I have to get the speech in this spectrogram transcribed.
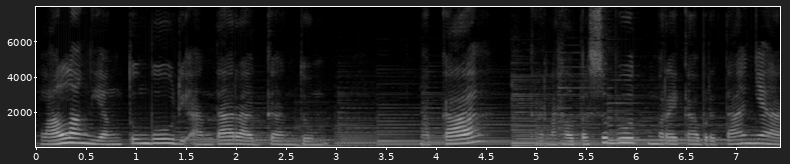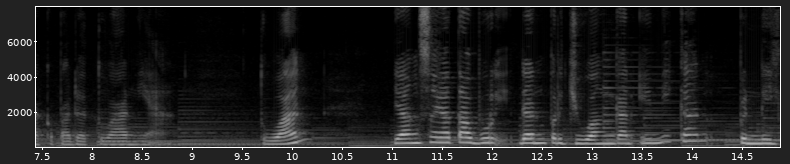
lalang yang tumbuh di antara gandum. Maka, karena hal tersebut, mereka bertanya kepada tuannya, "Tuan, yang saya tabur dan perjuangkan ini kan benih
